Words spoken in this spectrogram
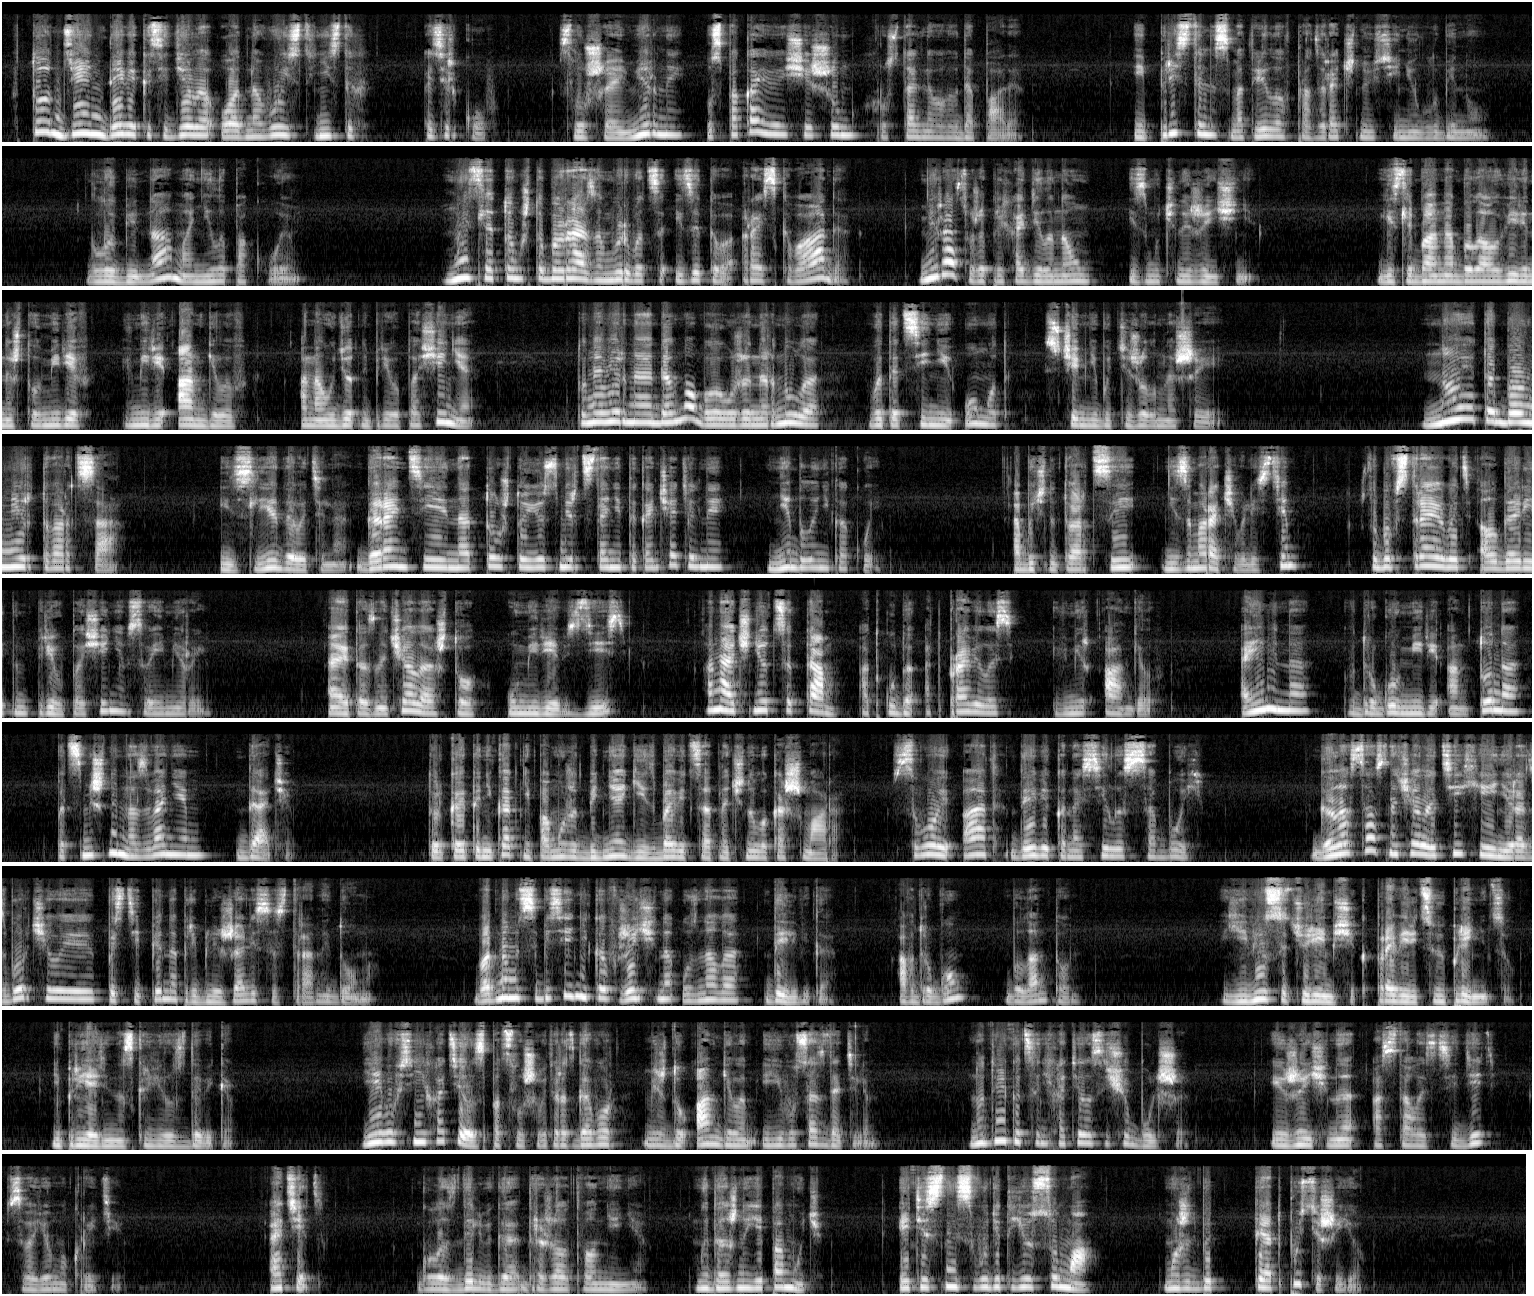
В тот день Девика сидела у одного из тенистых озерков, слушая мирный, успокаивающий шум хрустального водопада и пристально смотрела в прозрачную синюю глубину. Глубина манила покоем. Мысль о том, чтобы разом вырваться из этого райского ада, не раз уже приходила на ум измученной женщине – если бы она была уверена, что, умерев в мире ангелов, она уйдет на перевоплощение, то, наверное, давно бы уже нырнула в этот синий омут с чем-нибудь тяжелым на шее. Но это был мир Творца, и, следовательно, гарантии на то, что ее смерть станет окончательной, не было никакой. Обычно Творцы не заморачивались тем, чтобы встраивать алгоритм перевоплощения в свои миры. А это означало, что, умерев здесь, она очнется там, откуда отправилась в мир ангелов, а именно в другом мире Антона под смешным названием «Дача». Только это никак не поможет бедняге избавиться от ночного кошмара. Свой ад Дэвика носила с собой. Голоса сначала тихие и неразборчивые постепенно приближались со стороны дома. В одном из собеседников женщина узнала Дельвига, а в другом был Антон. Явился тюремщик проверить свою пленницу – неприязненно скривилась Девика. Ей вовсе не хотелось подслушивать разговор между ангелом и его создателем. Но двигаться не хотелось еще больше, и женщина осталась сидеть в своем укрытии. «Отец!» — голос Дельвига дрожал от волнения. «Мы должны ей помочь. Эти сны сводят ее с ума. Может быть, ты отпустишь ее?»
